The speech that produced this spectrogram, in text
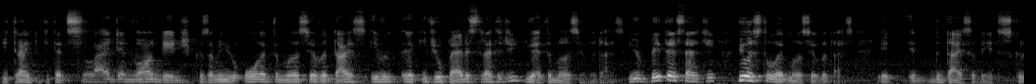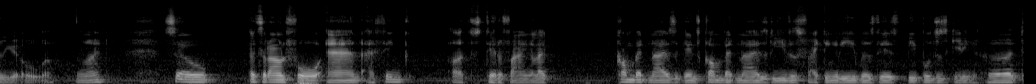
you're trying to get that slight advantage because I mean we're all at the mercy of the dice. Even like if you're bad at strategy, you're at the mercy of the dice. If you're better at strategy, you are still at mercy of the dice. It, it the dice are there to screw you over. All right, so it's round four, and I think oh, it's terrifying. Like combat knives against combat knives, reavers fighting reavers. There's people just getting hurt.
